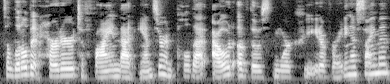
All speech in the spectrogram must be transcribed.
It's a little bit harder to find that answer and pull that out of those more creative writing assignment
